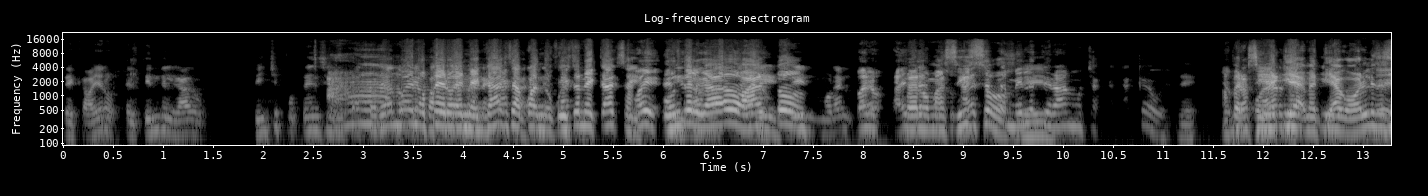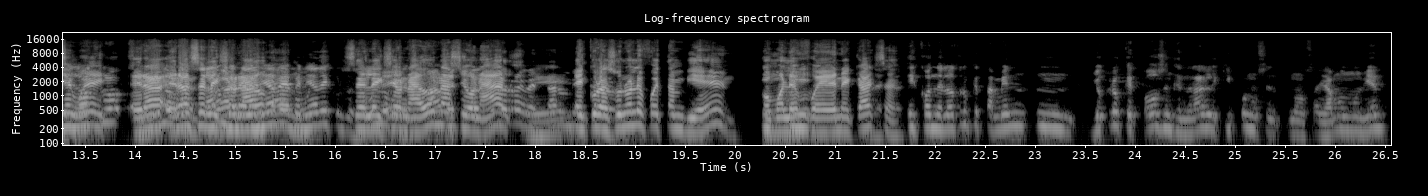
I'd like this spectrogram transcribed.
de Caballero, el team delgado, pinche potencia. Ah, bueno, pero en Necaxa, cuando fuiste a Necaxa, un delgado, alto, bueno, pero macizo. También le tiraban mucha caca, güey. pero sí metía, metía goles ese güey. Era, era seleccionado, seleccionado nacional. En Cruz Azul no le fue tan bien como le fue en Necaxa. Y con el otro que también, mm, yo creo que todos en general, el equipo nos, nos hallamos muy bien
